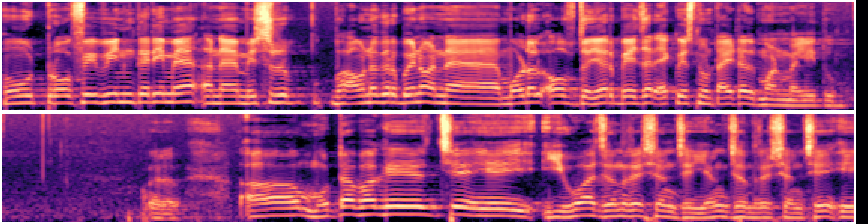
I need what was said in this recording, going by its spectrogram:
હું ટ્રોફી વિન કરી મેં અને મિસ્ટર ભાવનગર બન્યો અને મોડલ ઓફ ધ યર બે હજાર એકવીસનું ટાઇટલ પણ મેં લીધું. બરાબર. મોટાભાગે છે એ યુવા જનરેશન છે, યંગ જનરેશન છે, એ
